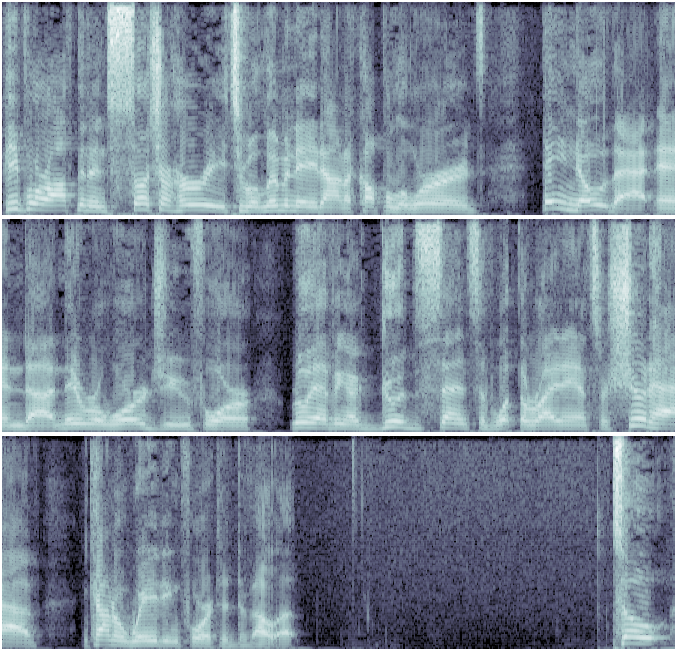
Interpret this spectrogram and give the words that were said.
People are often in such a hurry to eliminate on a couple of words. They know that and uh, they reward you for really having a good sense of what the right answer should have and kind of waiting for it to develop. So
